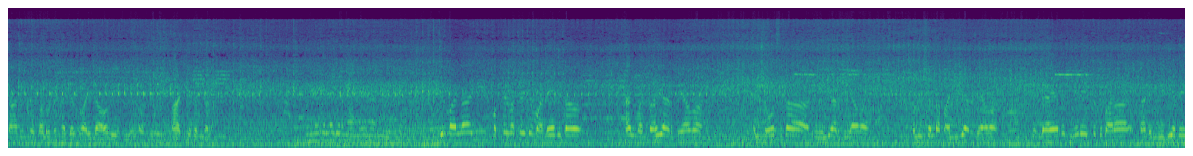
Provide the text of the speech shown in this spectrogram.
ਤਾਂ ਕਿ ਲੋਕਾਂ ਨੂੰ ਉੱਥੇ ਖੱਜਲ ਖੁਆਰੀ ਨਾ ਹੋਵੇ ਏਟੀਐਮ ਆਰਟੀਏ ਦਫ਼ਤਰ। ਕਿੰਨੇ ਕਿੰਨੇ ਜੁਰਮਾਨੇ ਇਹਨਾਂ ਦੇ? ਜੁਰਮਾਨਾ ਜੀ ਵੱਖਰੇ ਵੱਖਰੇ ਜੁਰਮਾਨੇ ਜਿੱਦਾਂ ਹੈਲਮਟ ਦਾ 1000 ਰੁਪਇਆ ਵਾ ਇੰਸ਼ੋਰੈਂਸ ਦਾ 2000 ਰੁਪਇਆ ਵਾ ਪੋਲੂਸ਼ਨ ਦਾ 5000 ਰੁਪਇਆ ਵਾ। ਤੇ ਮੈਂ ਇਹ ਤੇ ਫਿਰ ਇੱਕ ਦੁਬਾਰਾ ਤੁਹਾਡੇ ਮੀਡੀਆ ਦੇ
